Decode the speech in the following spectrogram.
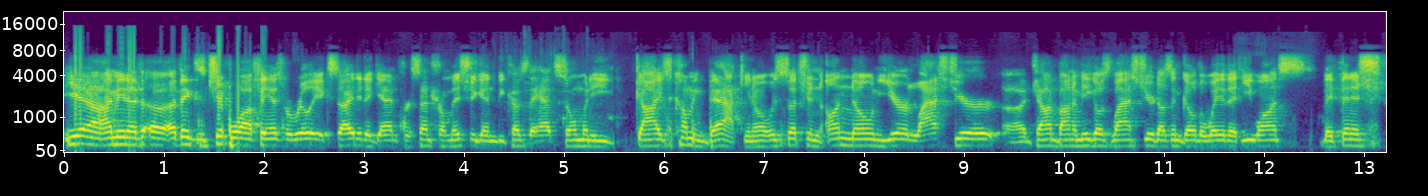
Yeah, I mean, I, uh, I, think the Chippewa fans were really excited again for Central Michigan because they had so many guys coming back. You know, it was such an unknown year last year. Uh, John Bonamego's last year doesn't go the way that he wants. They finish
